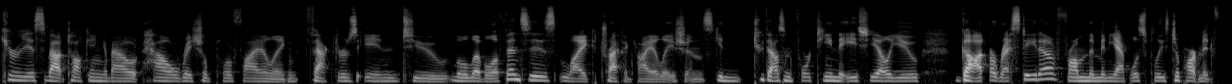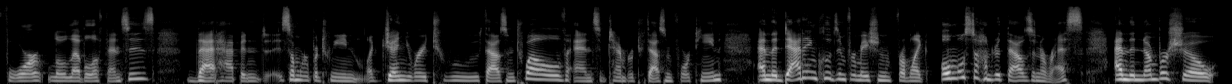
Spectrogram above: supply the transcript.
curious about talking about how racial profiling factors into low level offenses like traffic violations. In 2014, the ACLU got arrest data from the Minneapolis Police Department for low level offenses that happened somewhere between like January 2012 and September 2014. And the data includes information from like almost 100,000 arrests, and the numbers show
